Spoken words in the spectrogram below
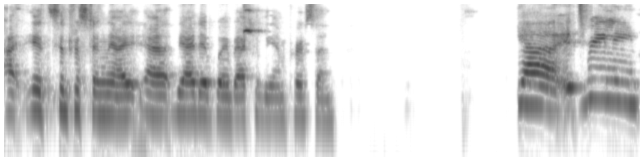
I, it's interesting, the, uh, the idea of going back to the in-person. yeah it's really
